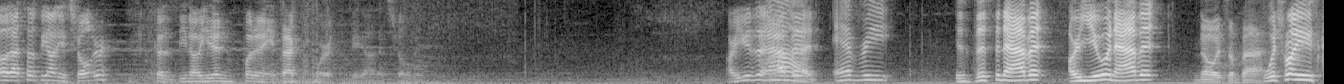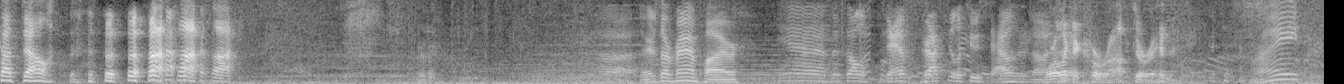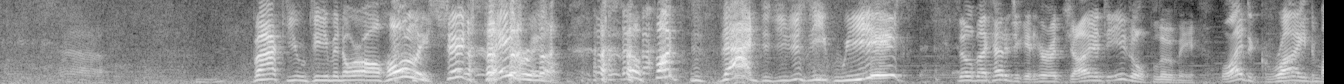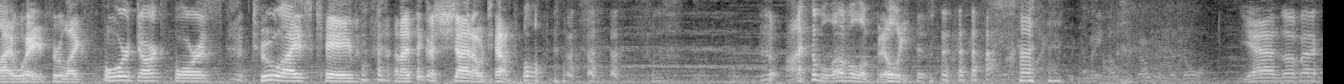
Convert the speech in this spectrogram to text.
Oh, that's supposed to be on his shoulder? Because, you know, he didn't put any effect for it to be on his shoulder. Are you the God, abbot? every. Is this an abbot? Are you an abbot? No, it's a bat. Which one is Costello? Uh, There's our vampire. yeah, that's all damn Dracula 2000. More like a this. Corruptorin. Right? Uh, Back, you demon Aura! Holy shit, Gabriel! the fuck is that? Did you just eat Wheaties? Silbeck, how did you get here? A giant eagle flew me. Well, I had to grind my way through like four dark forests, two ice caves, and I think a shadow temple. I am level a billion. yeah, Zobek.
